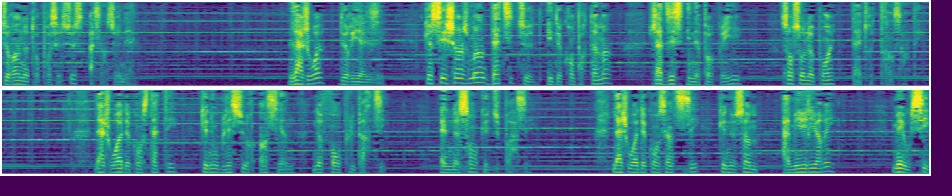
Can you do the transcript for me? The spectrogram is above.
durant notre processus ascensionnel. La joie de réaliser que ces changements d'attitude et de comportement, jadis inappropriés, sont sur le point d'être transcendés. La joie de constater que nos blessures anciennes ne font plus partie. Elles ne sont que du passé. La joie de conscientiser que nous sommes améliorés, mais aussi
